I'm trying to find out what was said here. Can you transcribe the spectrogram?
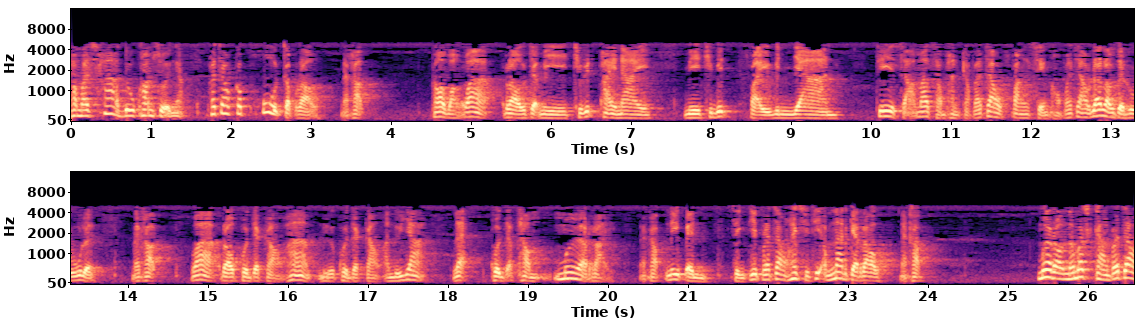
ธรรมชาติดูความสวยงามพระเจ้าก็พูดกับเรานะครับก็หวังว่าเราจะมีชีวิตภายใน มีชีวิตไฟวิญญาณ ที่สามารถสัมพันธ์กับพระเจ้าฟังเสียงของพระเจ้าแล้วเราจะรู้เลยนะครับ ว่าเราควรจะกล่าวห้าม หรือควรจะกล่าวอนุญาต และควรจะทำเมื่อไหร่นะครับ นี่เป็น สิ่งที่พระเจ้าให้สิทธิอำนาจแก่เรานะครับ เมื่อเรานมัสการพระเจ้า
